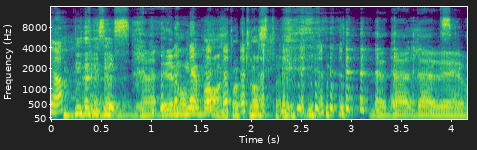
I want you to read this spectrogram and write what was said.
Ja, precis. Där, Är det många barn på ett kloster? där, där, där eh,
